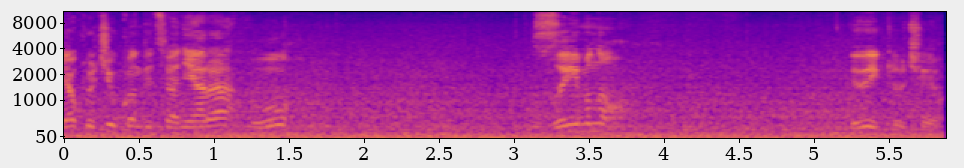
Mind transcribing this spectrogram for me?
Я включив кондиціонера у зимно. І виключив.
